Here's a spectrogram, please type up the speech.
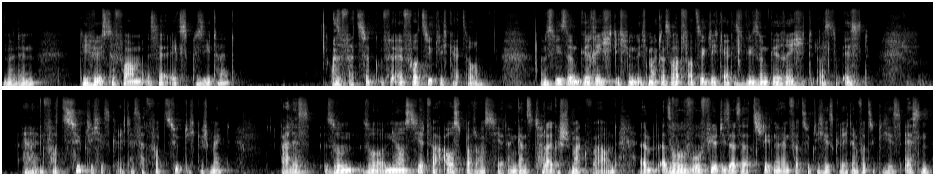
Na, denn die höchste Form ist ja Exquisitheit, also äh, Vorzüglichkeit so. Und es ist wie so ein Gericht, ich finde, ich mag das Wort Vorzüglichkeit, es ist wie so ein Gericht, was du isst. Äh, ein vorzügliches Gericht, es hat vorzüglich geschmeckt, weil es so, so nuanciert war, ausbalanciert, ein ganz toller Geschmack war. Und äh, also wofür dieser Satz steht, ne, ein vorzügliches Gericht, ein vorzügliches Essen,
